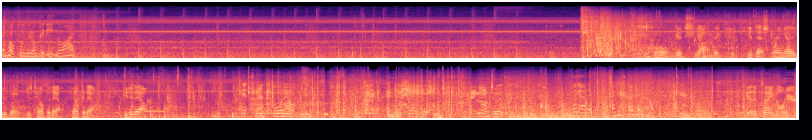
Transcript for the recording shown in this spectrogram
And hopefully we don't get eaten alive. Oh, good shot, Vic. Get that string out of your boat. Just help it out. Help it out. Get it out. It's not going out. Hang on to it. I got it. I got it. We got a tangle here.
